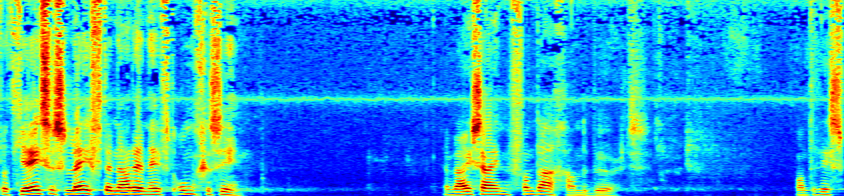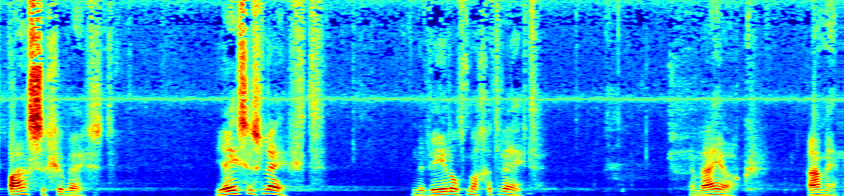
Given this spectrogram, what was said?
dat Jezus leeft en naar hen heeft omgezien. En wij zijn vandaag aan de beurt. Want het is Pasen geweest. Jezus leeft. En de wereld mag het weten. En wij ook. Amen.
